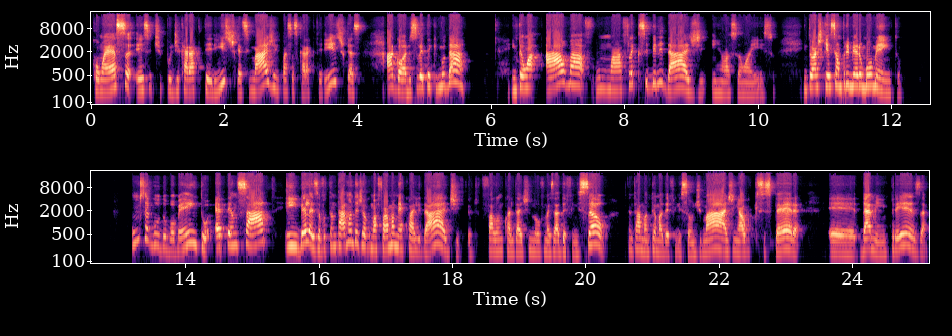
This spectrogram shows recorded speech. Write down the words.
com essa esse tipo de característica, essa imagem com essas características, agora isso vai ter que mudar. Então, há uma, uma flexibilidade em relação a isso. Então, acho que esse é um primeiro momento. Um segundo momento é pensar em, beleza, eu vou tentar manter de alguma forma a minha qualidade, falando qualidade de novo, mas a definição, tentar manter uma definição de imagem, algo que se espera é, da minha empresa,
